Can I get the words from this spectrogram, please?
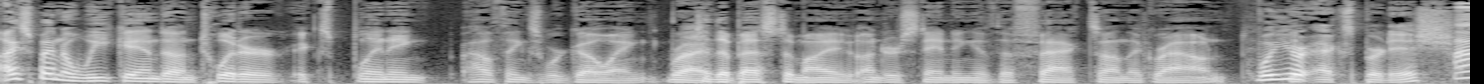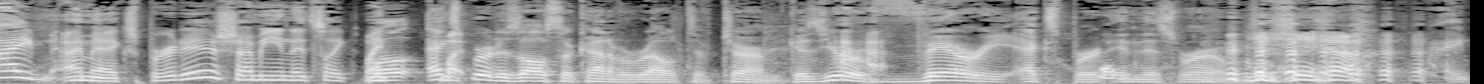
I spent a weekend on Twitter explaining how things were going Right. to the best of my understanding of the facts on the ground. Well, you're expert-ish. I, I'm expert-ish. I mean, it's like my, well, my- expert is also kind of a relative term because you're very expert in this room. yeah. I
